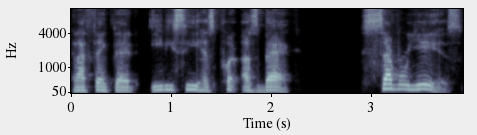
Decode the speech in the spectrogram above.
And I think that EDC has put us back several years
